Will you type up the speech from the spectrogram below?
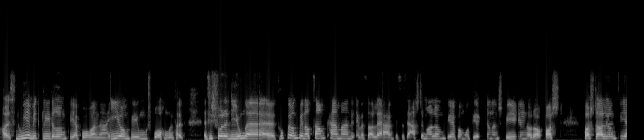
als neue Mitglieder irgendwie, ein paar AI irgendwie umgesprochen und halt, es ist voll die junge äh, Truppe irgendwie noch zusammengekommen, die was alle irgendwie das erste Mal irgendwie beim Motivieren spielen oder fast, fast alle irgendwie.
